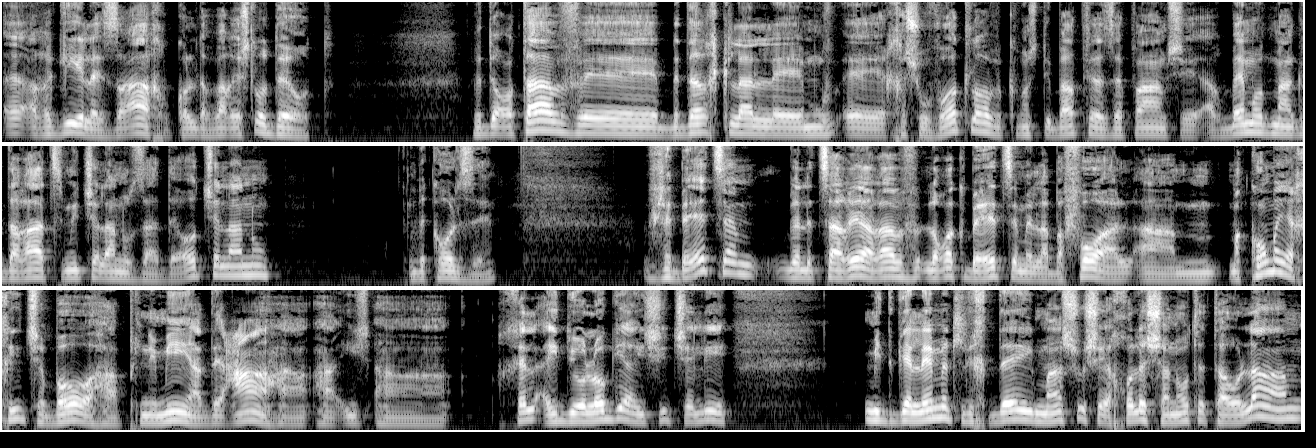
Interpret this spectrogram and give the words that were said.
הרגיל, האזרח, או כל דבר, יש לו דעות. ודעותיו אה, בדרך כלל אה, אה, חשובות לו, וכמו שדיברתי על זה פעם, שהרבה מאוד מההגדרה העצמית שלנו זה הדעות שלנו, וכל זה. ובעצם, ולצערי הרב, לא רק בעצם, אלא בפועל, המקום היחיד שבו הפנימי, הדעה, האידיאולוגיה האישית שלי, מתגלמת לכדי משהו שיכול לשנות את העולם,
